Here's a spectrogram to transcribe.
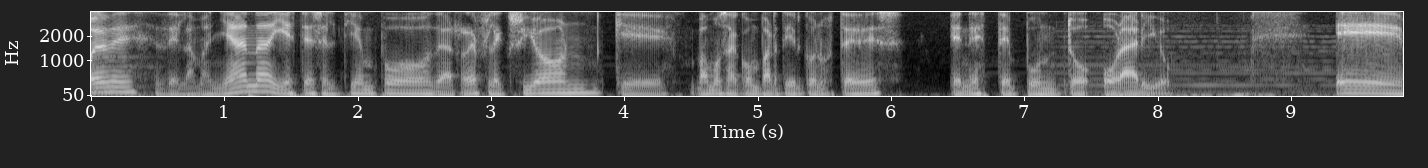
9 de la mañana y este es el tiempo de reflexión que vamos a compartir con ustedes en este punto horario. Eh,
